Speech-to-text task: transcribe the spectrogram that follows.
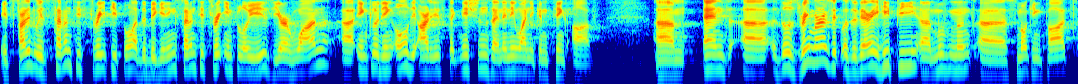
It started with 73 people at the beginning, 73 employees, year one, uh, including all the artists, technicians, and anyone you can think of. Um, and uh, those dreamers, it was a very hippie uh, movement, uh, smoking pot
